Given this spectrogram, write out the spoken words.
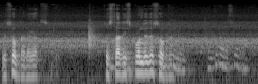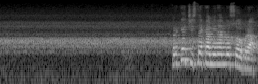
Di sopra ragazzi. Ci sta a rispondere sopra. Perché ci stai camminando sopra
